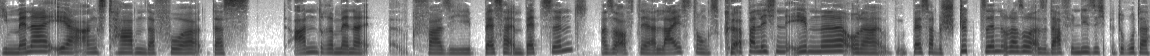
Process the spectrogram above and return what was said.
die Männer eher Angst haben davor, dass andere Männer äh, quasi besser im Bett sind, also auf der leistungskörperlichen Ebene oder besser bestückt sind oder so. Also da fühlen die sich bedrohter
